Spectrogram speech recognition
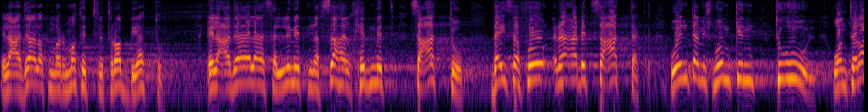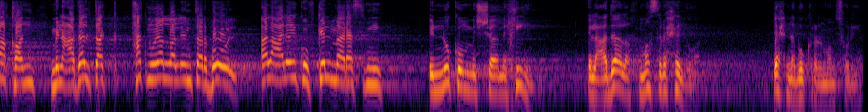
العدالة اتمرمطت في تراب بيدته العدالة سلمت نفسها لخدمة سعادته. دايسة فوق رقبة سعادتك. وانت مش ممكن تقول وانطلاقا من عدالتك حكموا يلا الانتربول. قال عليكم في كلمة رسمي إنكم مش شامخين. العدالة في مصر حلوة. إحنا بكرة المنصورين.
